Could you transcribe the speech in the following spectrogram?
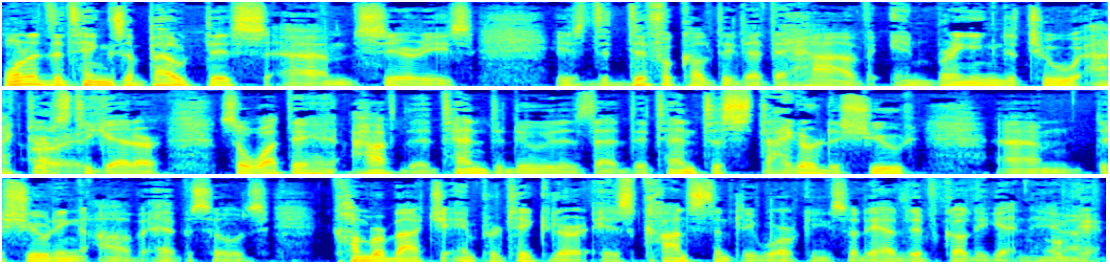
One of the things about this um, series is the difficulty that they have in bringing the two actors Alright. together. So what they have they tend to do is that they tend to stagger the shoot, um, the shooting of episodes. Cumberbatch in particular is constantly working, so they have difficulty getting him Okay. out.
